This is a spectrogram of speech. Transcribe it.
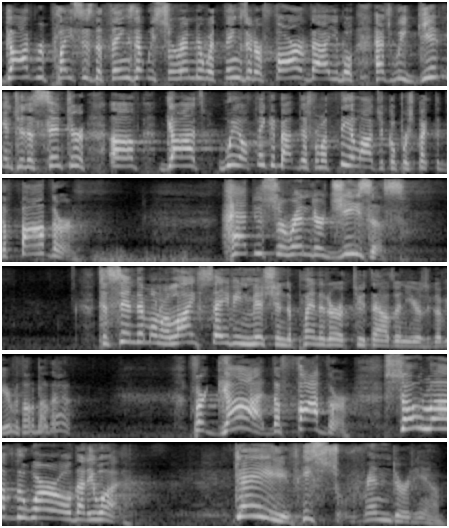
God replaces the things that we surrender with things that are far valuable as we get into the center of God's will. Think about this from a theological perspective. The Father had to surrender Jesus to send him on a life saving mission to planet Earth 2,000 years ago. Have you ever thought about that? For God, the Father, so loved the world that he what? Gave. He surrendered him.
